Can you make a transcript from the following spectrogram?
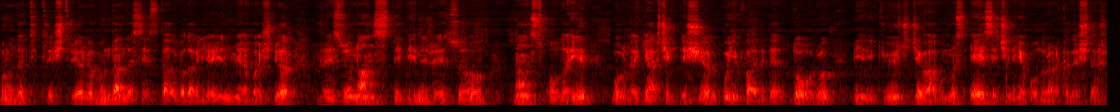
bunu da titreştiriyor ve bundan da ses dalgaları yayılmaya başlıyor. Rezonans dediğimiz rezonans olayı burada gerçekleşiyor. Bu ifade de doğru. 1, 2, 3 cevabımız E seçeneği olur arkadaşlar.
